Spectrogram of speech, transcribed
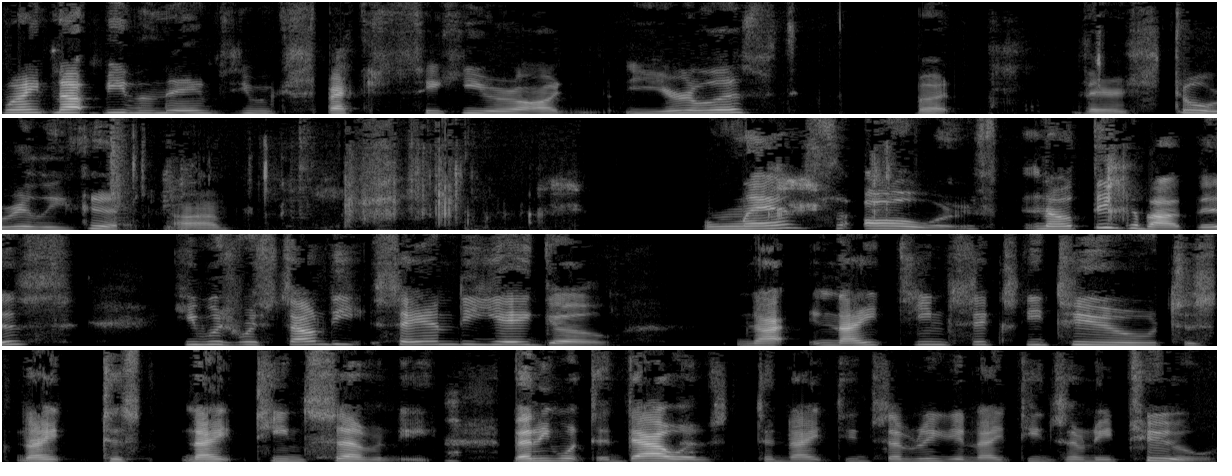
might not be the names you expect to hear on your list, but they're still really good. Um, Lance Alworth. Now think about this. He was with San, Di- San Diego, not 1962 to, ni- to 1970. Then he went to Dallas to 1970 to 1972.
